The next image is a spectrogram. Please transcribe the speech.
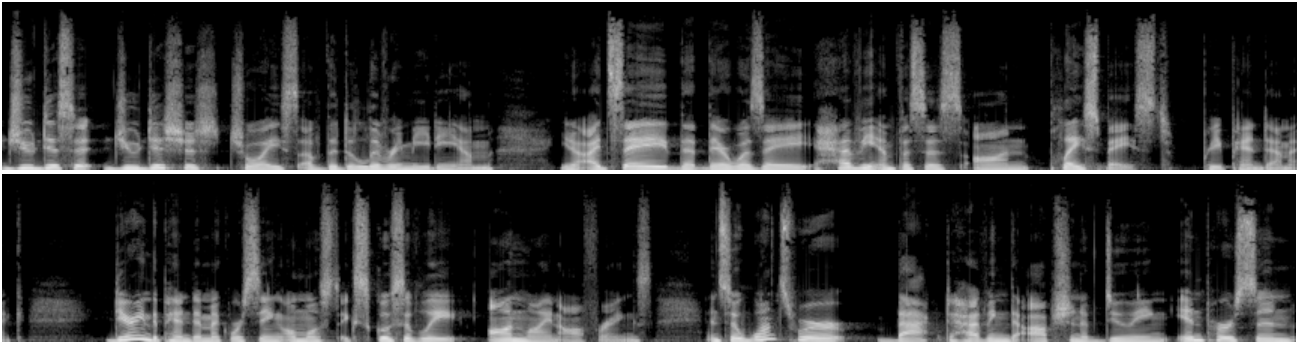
judici- judicious choice of the delivery medium. You know, I'd say that there was a heavy emphasis on place based pre pandemic. During the pandemic, we're seeing almost exclusively online offerings. And so once we're back to having the option of doing in person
